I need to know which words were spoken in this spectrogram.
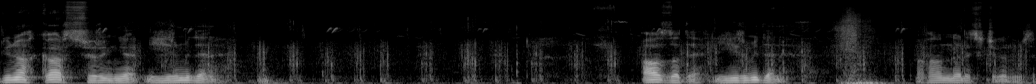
Günahkar sürüngen 20 tane. Az da de 20 tane. Bakalım nereye çıkacak önümüze.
